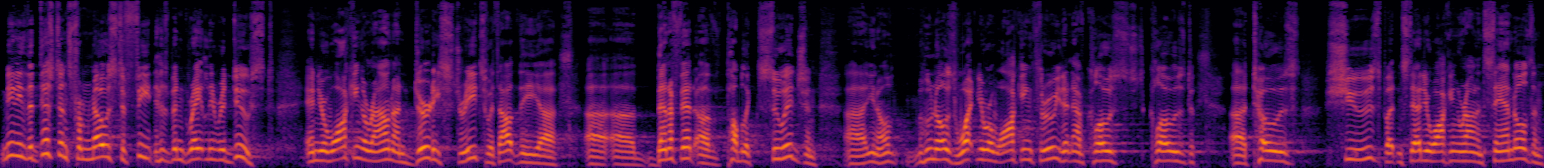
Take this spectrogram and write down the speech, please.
meaning the distance from nose to feet has been greatly reduced. And you're walking around on dirty streets without the uh, uh, uh benefit of public sewage, and uh, you know who knows what you were walking through. You didn't have closed, closed uh, toes shoes, but instead you're walking around in sandals. And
